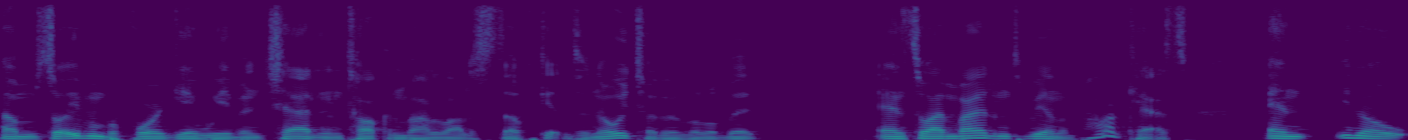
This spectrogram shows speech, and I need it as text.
Um, so even before gave, we had been chatting and talking about a lot of stuff, getting to know each other a little bit. And so I invited him to be on the podcast. And, you know,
